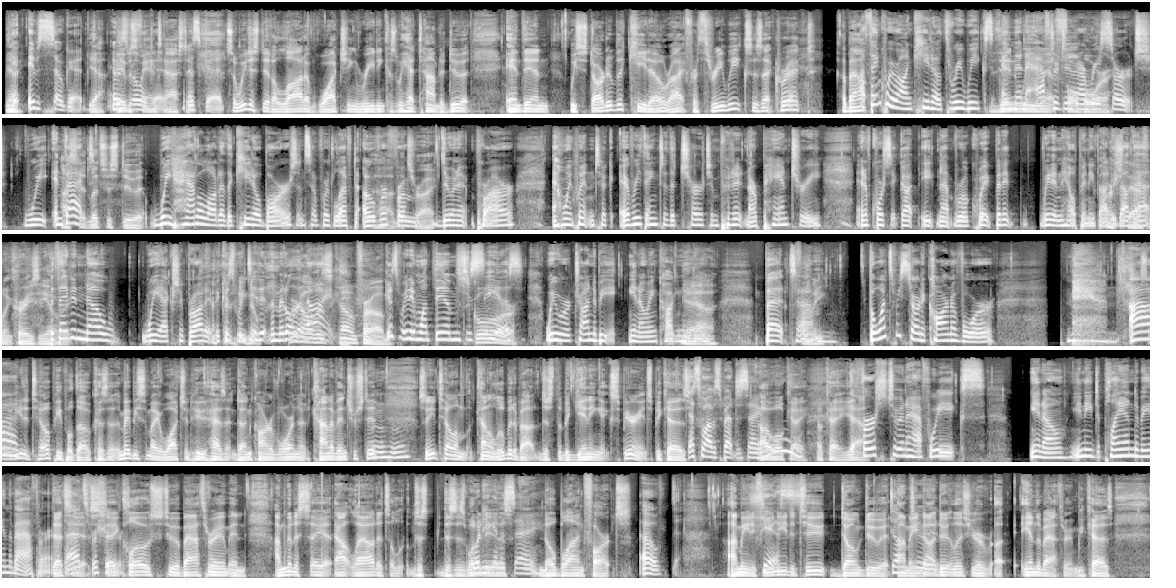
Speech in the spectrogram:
Yeah. It, it was so good. Yeah, it was, it was really fantastic. good. It was good. So we just did a lot of watching, reading because we had time to do it, and then we started with keto, right, for three weeks. Is that correct? About I think we were on keto three weeks, Then and then after doing our bore. research, we in I fact said, let's just do it. we had a lot of the keto bars and so forth left over Ah, from right. doing it prior, and we went and took everything to the church and put it in our pantry, and of course it got eaten up real quick. But it we didn't help anybody Our about staff that. went crazy but they it. didn't know we actually brought it because we did it in the middle of the all night this come from? because we didn't want them to see us. We were trying to be, you know, incognito. Yeah. But um, but once we started carnivore, man, So I we need to tell people though, because there may be somebody watching who hasn't done carnivore and they're kind of interested. Mm-hmm. So you tell them kind of a little bit about just the beginning experience because. that's what I was about to say. oh, Ooh, okay, okay, yeah. The first two and a half weeks, you know, you need to plan to be in the bathroom. That's, That's, it. for Stay sure. close to a bathroom, and I'm going to say it out loud. It's a just this is what, What it are you gonna say? No blind farts. Oh, I mean, if you Yes. needed to, don't do it. I Don't mean, do not it. do it unless you're uh, in the bathroom because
